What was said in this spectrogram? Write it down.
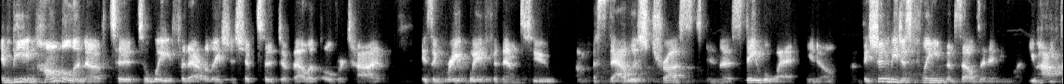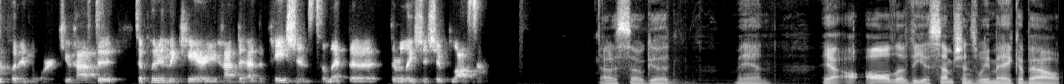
and being humble enough to to wait for that relationship to develop over time is a great way for them to um, establish trust in a stable way. You know, they shouldn't be just flinging themselves at anyone. You have to put in the work. You have to to put in the care. You have to have the patience to let the the relationship blossom. That is so good, man. Yeah, all of the assumptions we make about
